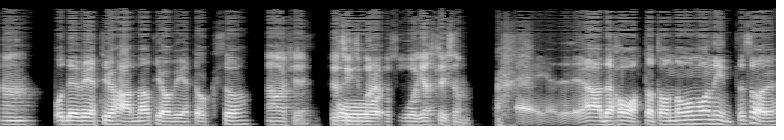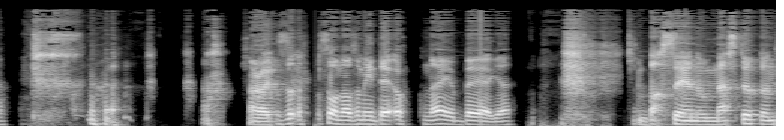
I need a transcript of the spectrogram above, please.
ja, Och det vet ju han att jag vet också. ja okej. Jag tyckte Och- bara var vågat liksom. Jag hade hatat honom om han inte sa det. All right. Så, sådana som inte är öppna är ju bögar. Basse är nog mest öppen.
